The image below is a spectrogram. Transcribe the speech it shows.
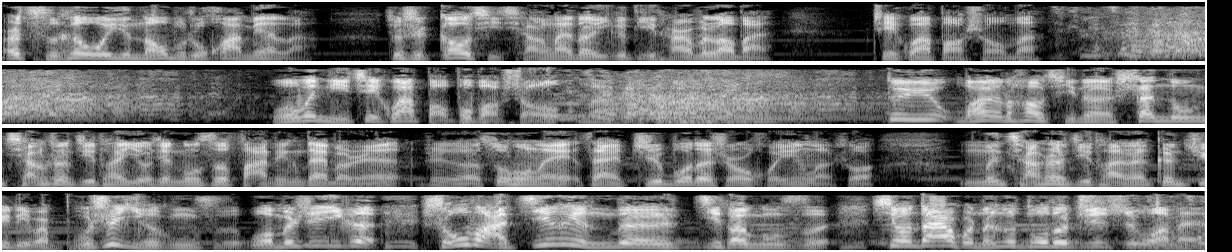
而此刻我已经脑补出画面了，就是高启强来到一个地摊，问老板：“这瓜保熟吗？” 我问你，这瓜保不保熟？对于网友的好奇呢，山东强盛集团有限公司法定代表人这个孙红雷在直播的时候回应了，说我们强盛集团呢跟剧里边不是一个公司，我们是一个守法经营的集团公司，希望大家伙能够多多支持我们。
